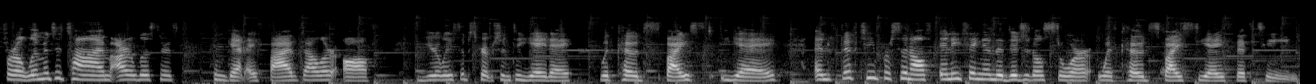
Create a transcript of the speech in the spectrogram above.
For a limited time, our listeners can get a $5 off yearly subscription to Yay Day with code Spiced Yay and 15% off anything in the digital store with code Spiced Yay 15.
